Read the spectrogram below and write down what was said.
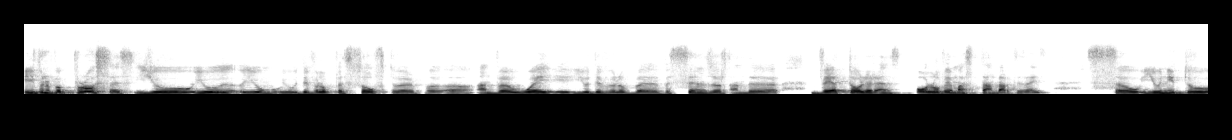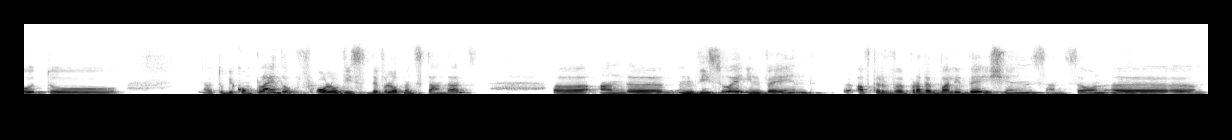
Even the process you you you, you develop the software uh, and the way you develop the, the sensors and the, their tolerance, all of them are standardized. So you need to to uh, to be compliant of all of these development standards. Uh, and uh, in this way, in the end, after the product validations and so on, uh, um,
